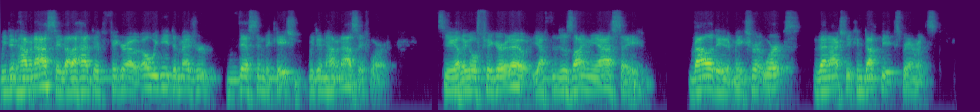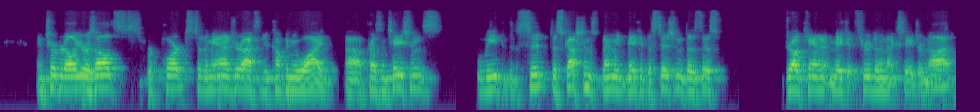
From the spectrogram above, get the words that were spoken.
we didn't have an assay that I had to figure out, oh, we need to measure this indication. We didn't have an assay for it. So you got to go figure it out. You have to design the assay, validate it, make sure it works, then actually conduct the experiments, interpret all your results, reports to the manager. I have to do company-wide uh, presentations, lead the discussions. Then we make a decision. Does this drug candidate make it through to the next stage or not?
